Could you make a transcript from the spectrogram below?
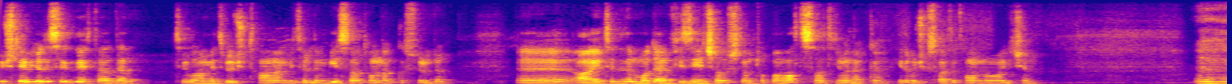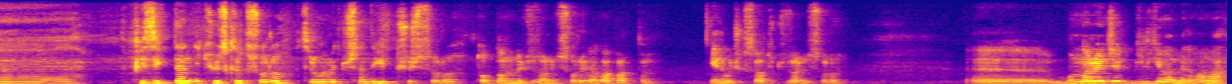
3D video destekli defterden trigonometri 3'ü tamamen bitirdim. 1 saat 10 dakika sürdü. Ee, AYT'de de modern fiziğe çalıştım. Toplam 6 saat 20 dakika. 7,5 saate tamamlamak için. Ee, fizikten 240 soru, trigonometriden de 73 soru. Toplamda 313 soruyla kapattım. 7,5 saat 313 soru. Ee, bundan önce bilgi vermedim ama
